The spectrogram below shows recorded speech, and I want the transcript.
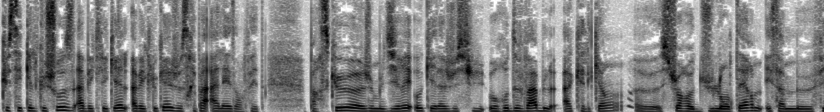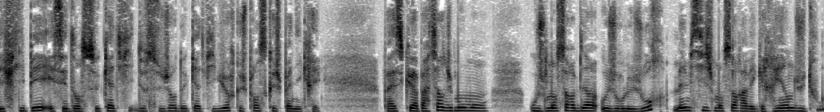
que c'est quelque chose avec lequel avec lequel je serais pas à l'aise en fait. Parce que euh, je me dirais ok là je suis redevable à quelqu'un euh, sur du long terme et ça me fait flipper et c'est dans ce cas de, ce genre de cas de figure que je pense que je paniquerai. Parce qu'à partir du moment où je m'en sors bien au jour le jour même si je m'en sors avec rien du tout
